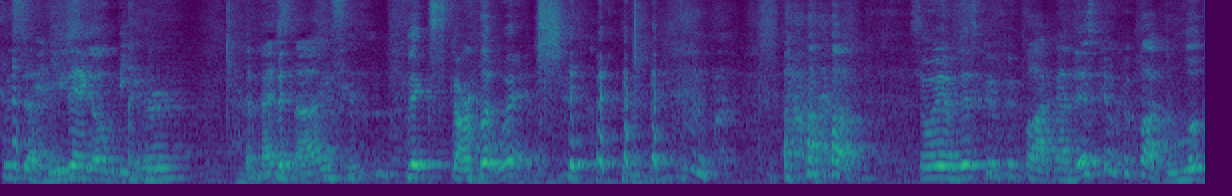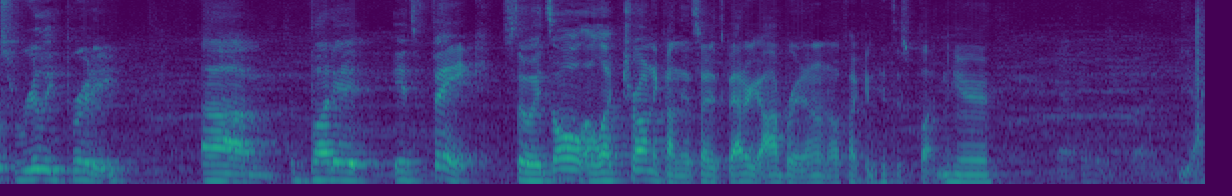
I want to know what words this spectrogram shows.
This is a And you thick, still beat her? The best thighs? thick Scarlet Witch. Um, so we have this cuckoo clock. Now this cuckoo clock looks really pretty, um, but it it's fake. So it's all electronic on the inside. It's battery operated. I don't know if I can hit this button here. Yeah.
